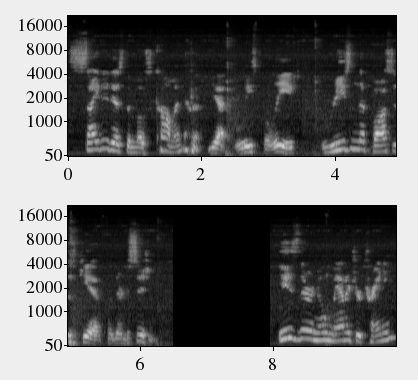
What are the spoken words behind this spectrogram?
cited as the most common, yet least believed, reason that bosses give for their decision. Is there no manager training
